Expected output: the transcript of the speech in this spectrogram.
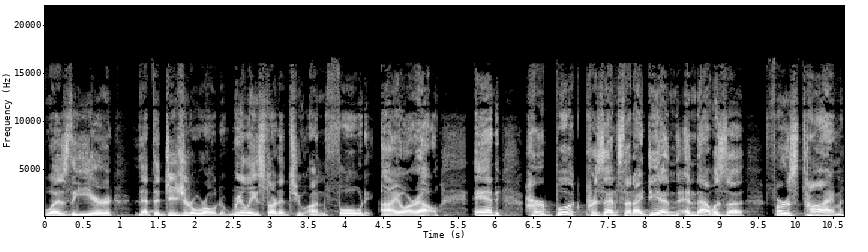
was the year that the digital world really started to unfold IRL. And her book presents that idea. And, and that was the first time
